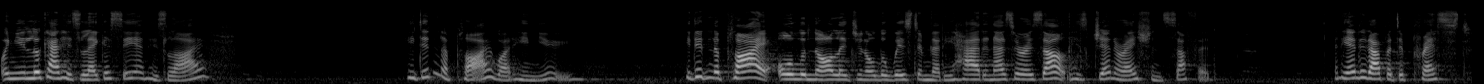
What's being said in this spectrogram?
when you look at his legacy and his life, he didn't apply what he knew. He didn't apply all the knowledge and all the wisdom that he had, and as a result, his generation suffered. And he ended up a depressed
